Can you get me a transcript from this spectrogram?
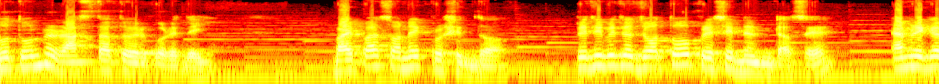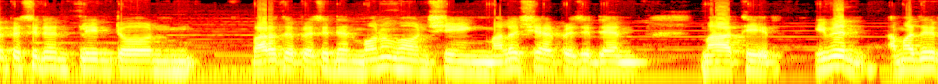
নতুন রাস্তা তৈরি করে দেই। বাইপাস অনেক প্রসিদ্ধ। পৃথিবীতে যত প্রেসিডেন্ট আছে, আমেরিকার প্রেসিডেন্ট ক্লিন্টন ভারতের প্রেসিডেন্ট মনমোহন সিং, মালয়েশিয়ার প্রেসিডেন্ট মাহাথির ইভেন আমাদের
